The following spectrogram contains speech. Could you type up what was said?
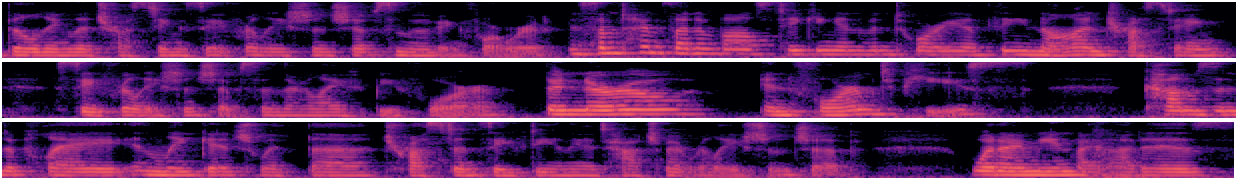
building the trusting, safe relationships moving forward. And sometimes that involves taking inventory of the non trusting, safe relationships in their life before. The neuro informed piece comes into play in linkage with the trust and safety and the attachment relationship. What I mean by that is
